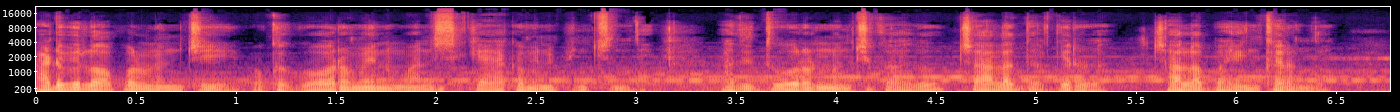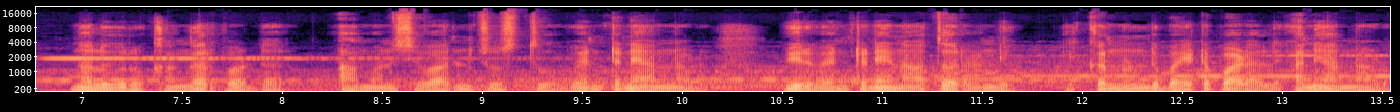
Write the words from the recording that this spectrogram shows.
అడవి లోపల నుంచి ఒక ఘోరమైన మనిషి కేక వినిపించింది. అది దూరం నుంచి కాదు చాలా దగ్గరగా చాలా భయంకరంగా. నలుగురు కంగారు పడ్డారు. ఆ మనిషి వారిని చూస్తూ వెంటనే అన్నాడు మీరు వెంటనే నాతో రండి ఇక్కడ నుండి బయటపడాలి అని అన్నాడు.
